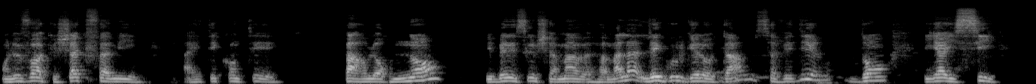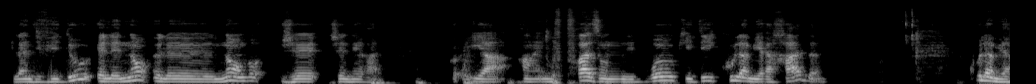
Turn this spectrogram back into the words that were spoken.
on le voit que chaque famille a été comptée par leur nom, les Gulgelotam, ça veut dire dont il y a ici l'individu et le nombre général. Il y a une phrase en hébreu qui dit Kulam Kulam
